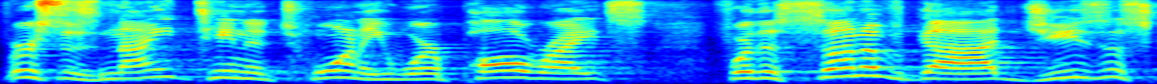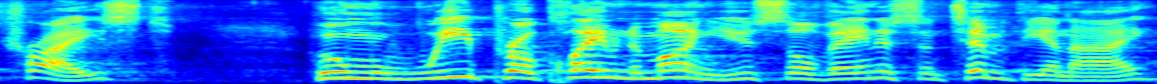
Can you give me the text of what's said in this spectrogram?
verses 19 and 20, where Paul writes, For the Son of God, Jesus Christ, whom we proclaimed among you, Silvanus and Timothy and I,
